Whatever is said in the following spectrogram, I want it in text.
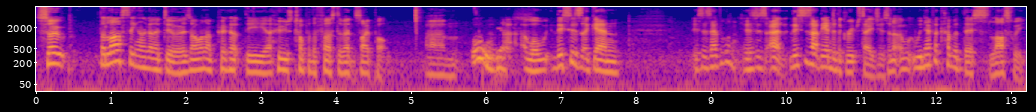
So the last thing I'm going to do is I want to pick up the uh, who's top of the first event side pot. Um, Ooh, yeah. Uh, well, this is again. This is everyone. This is at, this is at the end of the group stages, and uh, we never covered this last week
